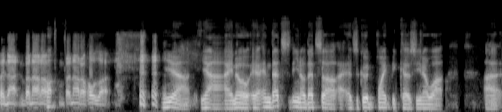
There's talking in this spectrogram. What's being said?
but not but not a but not a whole lot. yeah, yeah, I know, and that's you know that's uh it's a good point because you know uh, uh,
